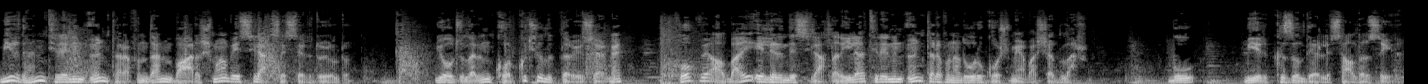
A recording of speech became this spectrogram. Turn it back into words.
birden trenin ön tarafından bağırışma ve silah sesleri duyuldu. Yolcuların korku çığlıkları üzerine Fogg ve Albay ellerinde silahlarıyla trenin ön tarafına doğru koşmaya başladılar. Bu bir Kızılderili saldırısıydı.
